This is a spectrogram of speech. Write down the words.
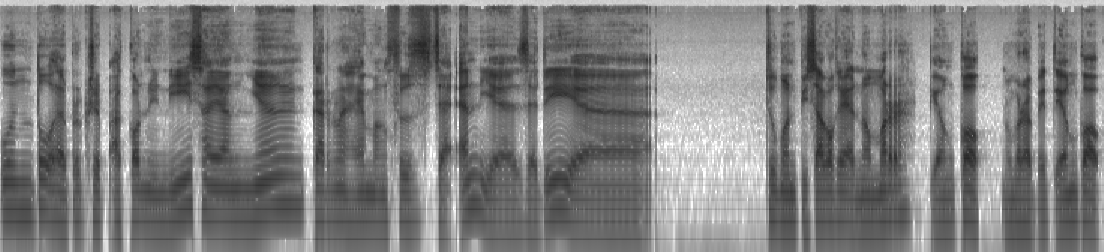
untuk hypergrip akun ini sayangnya karena emang khusus CN ya jadi ya cuman bisa pakai nomor Tiongkok nomor HP Tiongkok.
